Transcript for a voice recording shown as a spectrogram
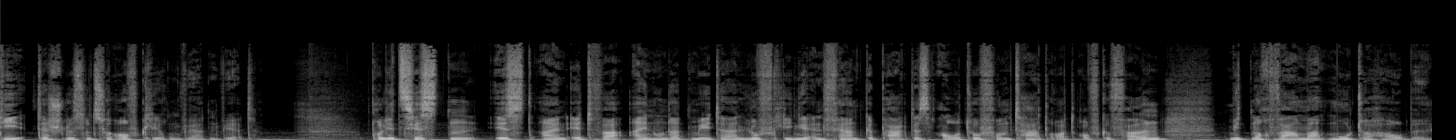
die der Schlüssel zur Aufklärung werden wird. Polizisten ist ein etwa 100 Meter Luftlinie entfernt geparktes Auto vom Tatort aufgefallen mit noch warmer Motorhaube.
